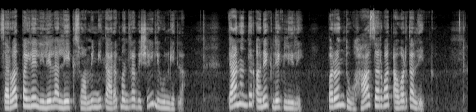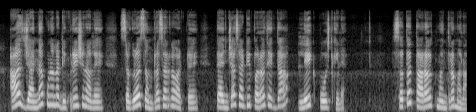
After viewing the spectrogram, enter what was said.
सर्वात पहिले लिहिलेला लेख स्वामींनी तारक मंत्राविषयी लिहून घेतला. त्यानंतर अनेक लेख लिहिले परंतु हा सर्वात आवडता लेख. आज ज्यांना कुणाला डिप्रेशन आलंय सगळं संपल्यासारखं वाटतंय त्यांच्यासाठी परत एकदा लेख पोस्ट केला सतत तारक मंत्र म्हणा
